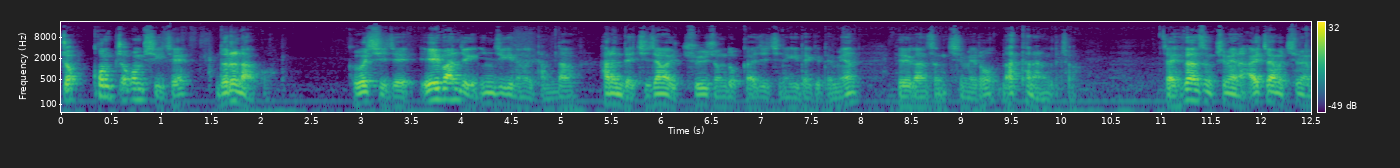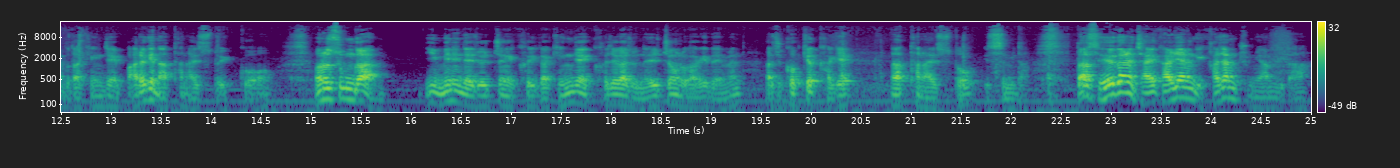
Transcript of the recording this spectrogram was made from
조금 조금씩 이제 늘어나고 그것이 이제 일반적인 인지 기능을 담당하는데 지장을 줄 정도까지 진행이 되게 되면 혈관성 치매로 나타나는 거죠. 자, 혈관성 치매는 알츠하이머 치매보다 굉장히 빠르게 나타날 수도 있고 어느 순간 이 미니 뇌졸중의 크기가 굉장히 커져가지고 뇌졸중으로 가게 되면 아주 급격하게 나타날 수도 있습니다. 따라서 혈관을 잘 관리하는 게 가장 중요합니다.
